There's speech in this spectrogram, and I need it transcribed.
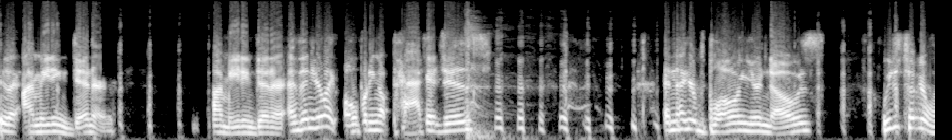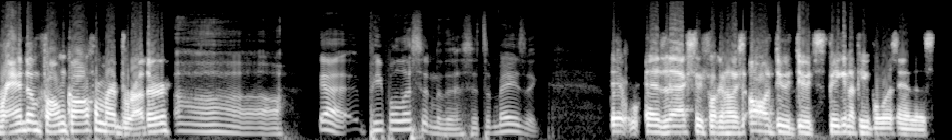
You're like, I'm eating dinner. I'm eating dinner. And then you're like opening up packages. and now you're blowing your nose. We just took a random phone call from my brother. Oh, yeah. People listen to this. It's amazing. It is actually fucking hilarious. Oh, dude, dude. Speaking of people listening to this,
